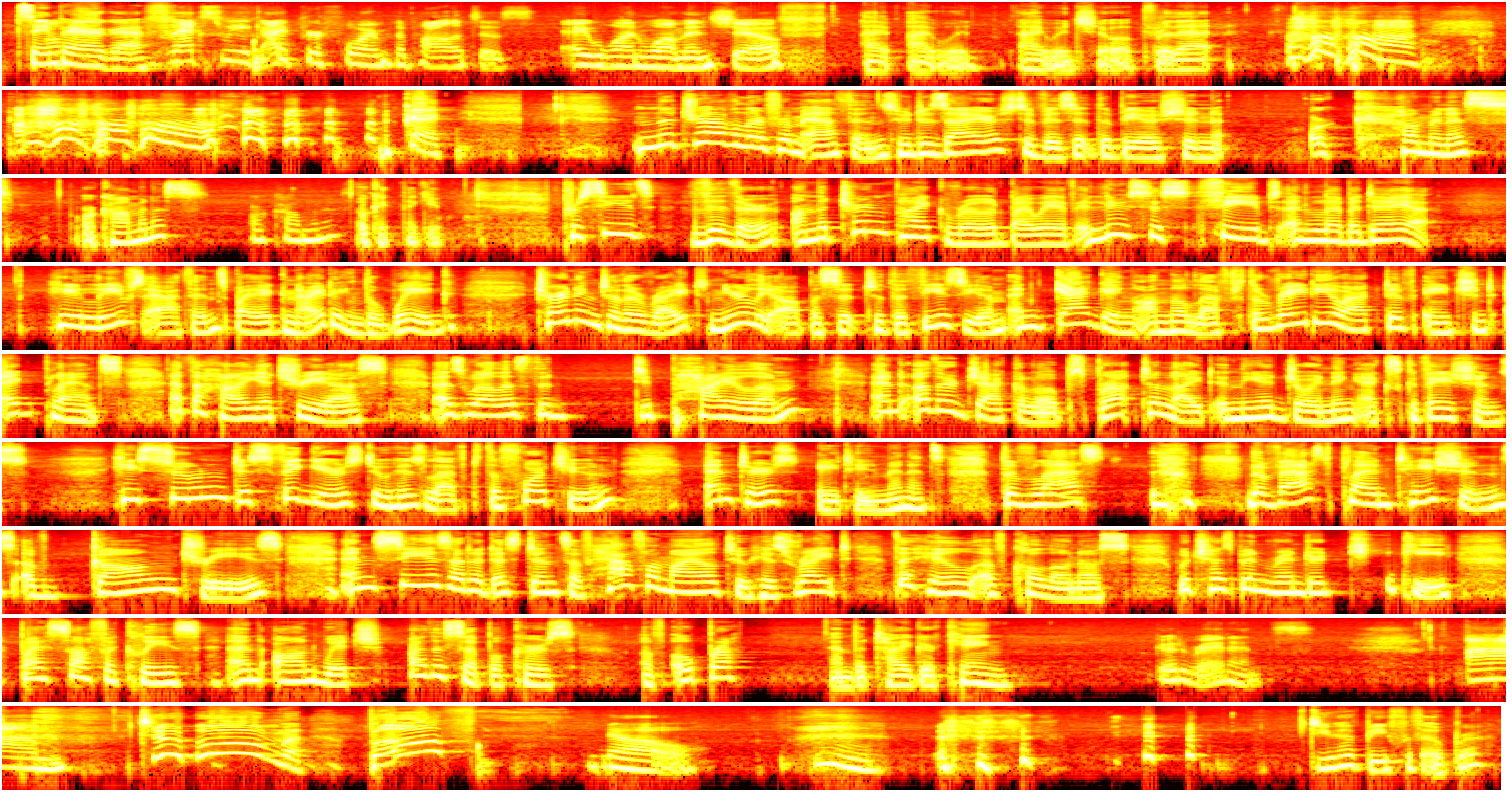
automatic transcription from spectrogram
Same paragraph. Next week, I perform Hippolytus, a one woman show. I, I would I would show up for that. okay. The traveler from Athens who desires to visit the Boeotian Orchomenus Orchomenus? Or commonest. Okay, thank you. Proceeds thither on the turnpike road by way of Eleusis, Thebes, and Lebedea. He leaves Athens by igniting the wig, turning to the right, nearly opposite to the Thesium, and gagging on the left the radioactive ancient eggplants at the Hagia Trias, as well as the Dipylon and other jackalopes brought to light in the adjoining excavations. He soon disfigures to his left the fortune, enters, 18 minutes, the vast, the vast plantations of gong trees, and sees at a distance of half a mile to his right the hill of Kolonos, which has been rendered cheeky by Sophocles, and on which are the sepulchres of Oprah and the Tiger King. Good riddance. Um, To whom? Both? No. Do you have beef with Oprah?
